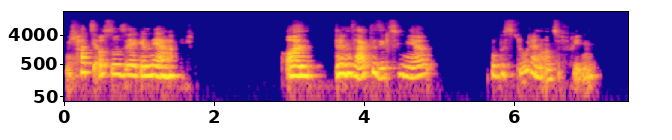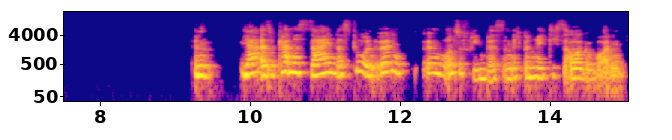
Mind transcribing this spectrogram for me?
Mich hat sie auch so sehr genervt. Und dann sagte sie zu mir, wo bist du denn unzufrieden? In ja, also kann es sein, dass du in irgend, irgendwo unzufrieden bist und ich bin richtig sauer geworden.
